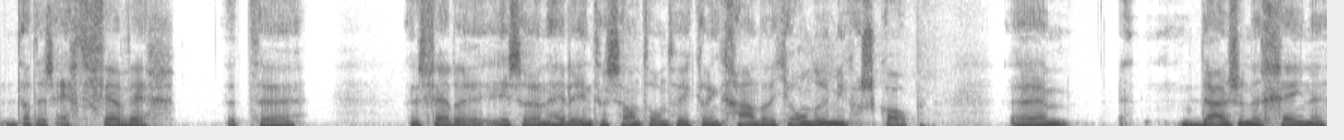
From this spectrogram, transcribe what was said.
dat is echt ver weg. Uh, dus verder is er een hele interessante ontwikkeling gaande dat je onder de microscoop um, duizenden genen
